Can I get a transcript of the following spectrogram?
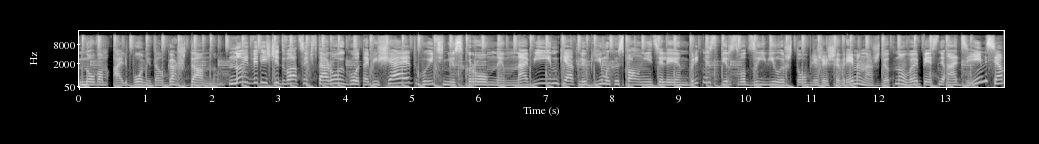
новом альбоме долгожданном. Ну и 2022 год обещает быть нескромным. Новинки от любимых исполнителей. Бритни Спирс вот заявила, что в ближайшее время нас ждет новая песня. Надеемся.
